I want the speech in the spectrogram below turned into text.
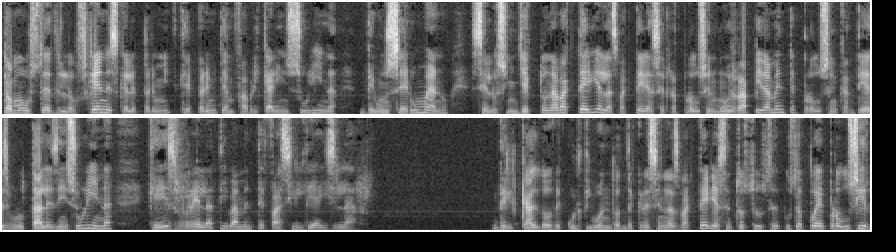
Toma usted los genes que le permiten fabricar insulina de un ser humano, se los inyecta una bacteria, las bacterias se reproducen muy rápidamente, producen cantidades brutales de insulina que es relativamente fácil de aislar del caldo de cultivo en donde crecen las bacterias. Entonces usted, usted puede producir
